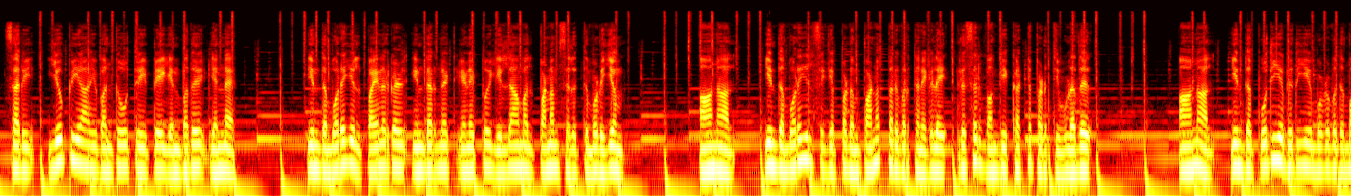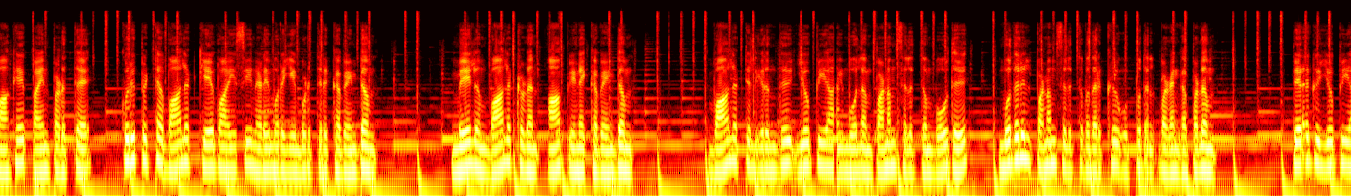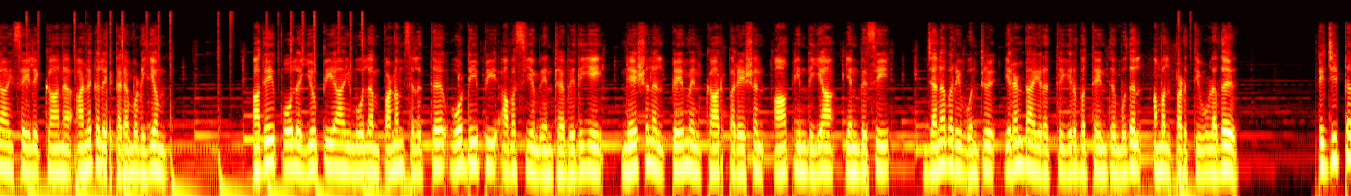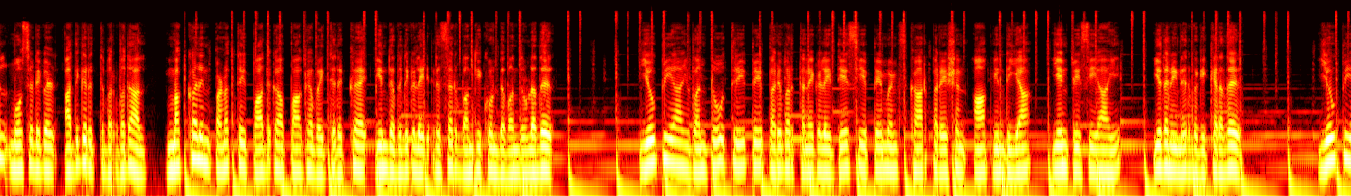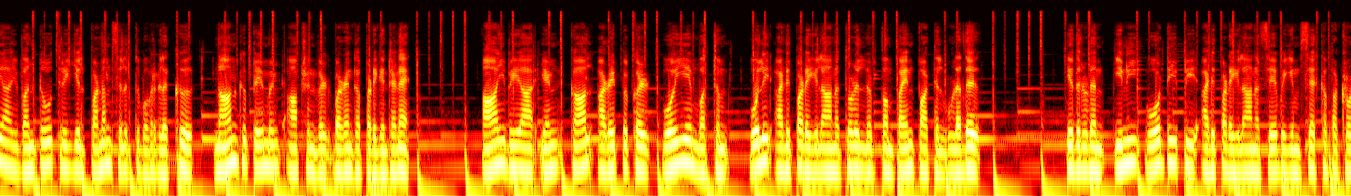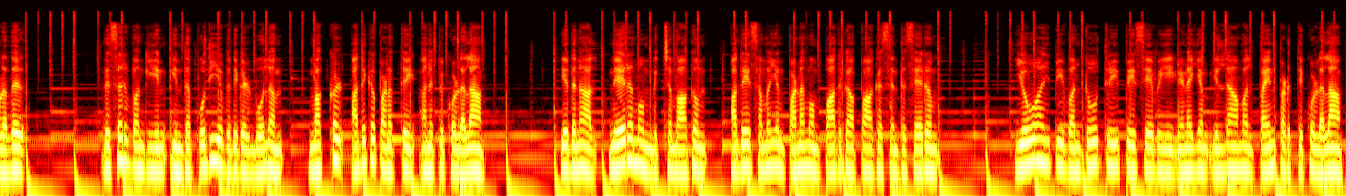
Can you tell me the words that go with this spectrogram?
சரி UPI one two three pay என்பது என்ன? இந்த முறையில் பயனர்கள் இன்டர்நெட் இணைப்பு இல்லாமல் பணம் செலுத்த முடியும். ஆனால் இந்த முறையில் செய்யப்படும் பண பரிவர்த்தனைகளை ரிசர்வ் வங்கி கட்டுப்படுத்தியுள்ளது. ஆனால் இந்த புதிய விதியை முழுவதுமாக பயன்படுத்த குறிப்பிட்ட வாலெட் கேவாய்சி நடைமுறையை முடித்திருக்க வேண்டும். மேலும் வாலெட்டுடன் ஆப் இணைக்க வேண்டும். வாலெட்டில் இருந்து யூபிஐ மூலம் பணம் செலுத்தும் போது முதலில் பணம் செலுத்துவதற்கு ஒப்புதல் வழங்கப்படும். பிறகு யூபிஐ செயலிக்கான அணுகலை பெற முடியும். அதேபோல யூபிஐ மூலம் பணம் செலுத்த ஓடிபி அவசியம் என்ற விதியை National Payment Corporation of India NPC ஜனவரி ஒன்று இரண்டாயிரத்து இருபத்தைந்து முதல் அமல்படுத்தியுள்ளது. டிஜிட்டல் மோசடிகள் அதிகரித்து வருவதால் மக்களின் பணத்தை பாதுகாப்பாக வைத்திருக்க இந்த விதிகளை ரிசர்வ் வங்கி கொண்டு வந்துள்ளது. UPI one two three pay பரிவர்த்தனைகளை தேசிய Payments Corporation of India NPCI இதனை நிர்வகிக்கிறது. யூபிஐ ஒன் டூ த்ரீயில் பணம் செலுத்துபவர்களுக்கு நான்கு பேமெண்ட் ஆப்ஷன்கள் வழங்கப்படுகின்றன. ஆய்விஆர் எண் கால் அழைப்புகள் ஒய்ஏ மற்றும் ஒலி அடிப்படையிலான தொழில்நுட்பம் பயன்பாட்டில் உள்ளது. இதனுடன் இனி ஓடிபி அடிப்படையிலான சேவையும் சேர்க்கப்பட்டுள்ளது. ரிசர்வ் வங்கியின் இந்த புதிய விதிகள் மூலம் மக்கள் அதிக பணத்தை அனுப்பிக் கொள்ளலாம் இதனால் நேரமும் மிச்சமாகும் அதே சமயம் பணமும் பாதுகாப்பாக சென்று சேரும். UIP one two three pay சேவையை இணையம் இல்லாமல் பயன்படுத்திக் கொள்ளலாம்.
